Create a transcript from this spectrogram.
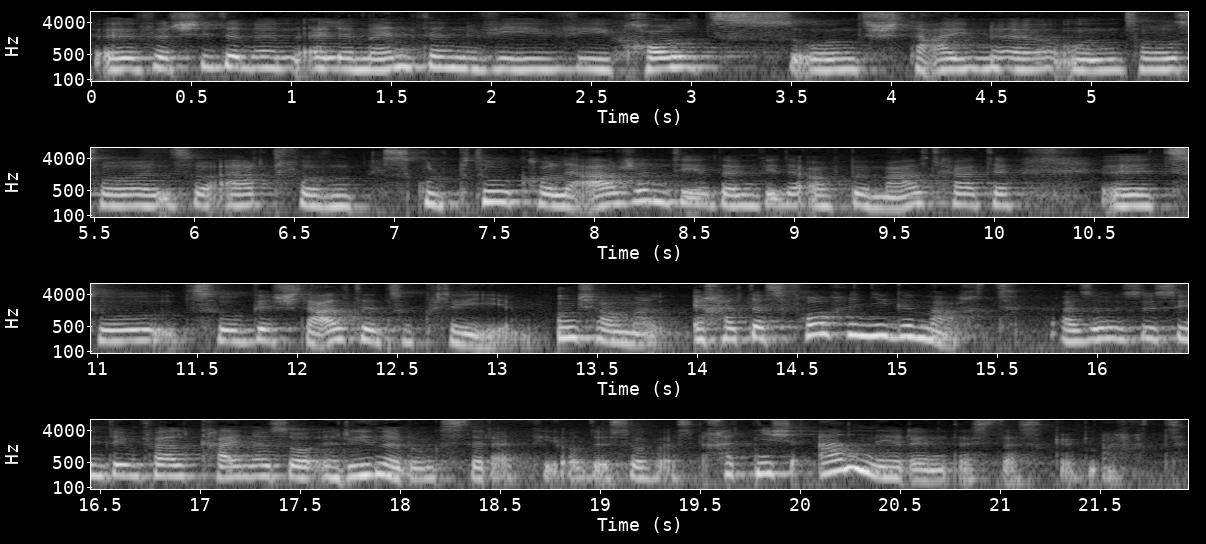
äh, verschiedenen Elementen wie, wie Holz und Steine und so, so, so Art von Skulpturcollagen, die er dann wieder auch bemalt hatte, äh, zu, zu gestalten, zu kreieren. Und schau mal, er hat das vorher nie gemacht. Also es ist in dem Fall keine so Erinnerungstherapie oder sowas. Er hat nicht annähernd das gemacht.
